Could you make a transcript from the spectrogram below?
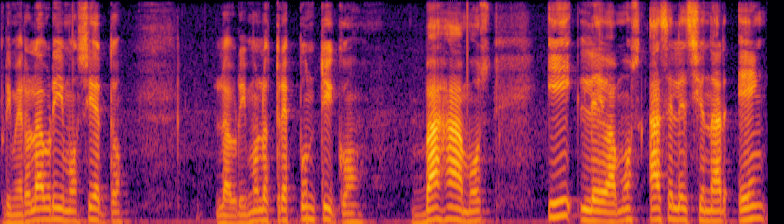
Primero lo abrimos, ¿cierto? Lo abrimos los tres punticos. Bajamos y le vamos a seleccionar en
